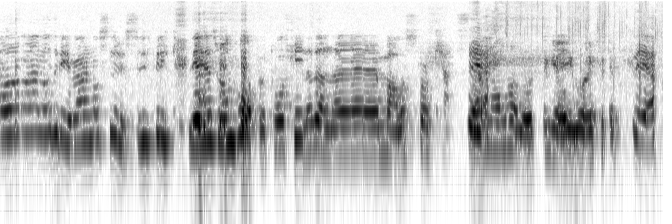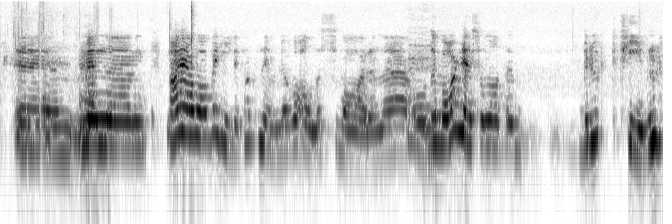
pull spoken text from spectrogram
Ja, nå driver han og snuser fryktelig. Jeg tror han håper på å finne denne Mouse for Cats igjen. Han hadde det så gøy i går kveld. Ja. Eh, men eh, nei, jeg var veldig takknemlig over alle svarene. Og mm. det var det sånn at bruk tiden.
